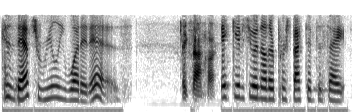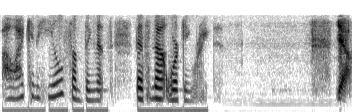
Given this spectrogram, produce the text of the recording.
because that's really what it is. Exactly. It gives you another perspective to say, "Oh, I can heal something that's that's not working right." Yeah.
